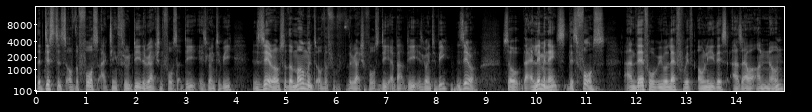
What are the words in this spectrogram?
the distance of the force acting through D, the reaction force at D, is going to be zero. So the moment of the, the reaction force D about D is going to be zero. So that eliminates this force, and therefore we were left with only this as our unknown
